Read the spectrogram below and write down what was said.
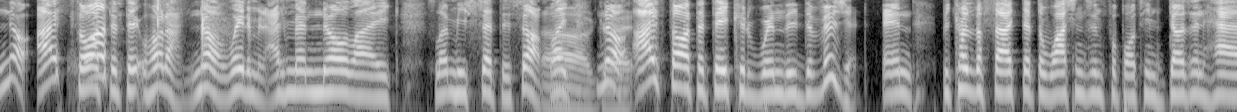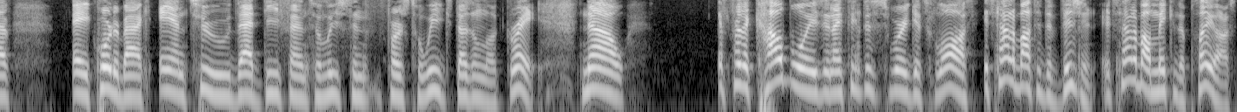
No, I thought What? that they. Hold on. No, wait a minute. I meant no. Like, let me set this up. Like, Oh, no. I thought that they could win the division, and because of the fact that the Washington football team doesn't have a quarterback, and two, that defense, at least in the first two weeks, doesn't look great. Now, for the Cowboys, and I think this is where it gets lost, it's not about the division. It's not about making the playoffs.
